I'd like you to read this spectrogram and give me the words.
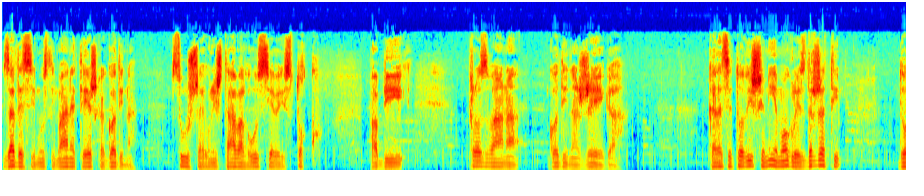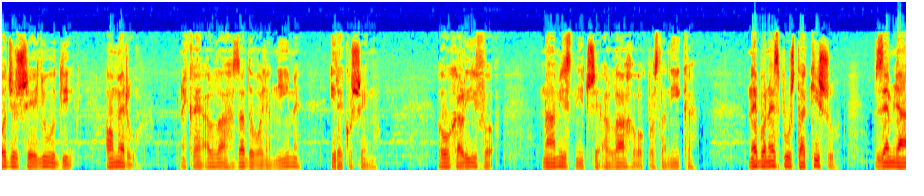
zadesi muslimane teška godina. Suša je uništavala usjeve i stoku, pa bi prozvana godina žega. Kada se to više nije moglo izdržati, dođeše ljudi Omeru, neka je Allah zadovoljan njime i rekoše mu, o halifo, namjesniče Allahovog poslanika, nebo ne spušta kišu, zemlja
